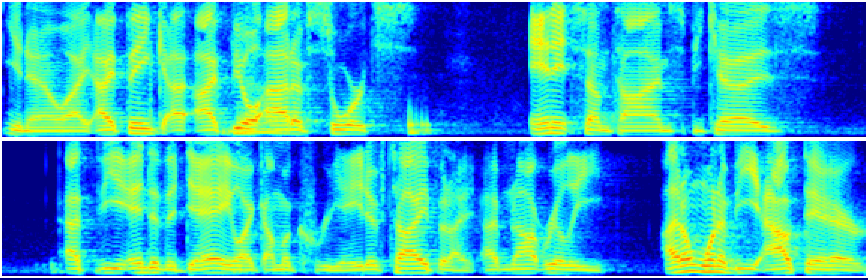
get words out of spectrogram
You know, I, I think I, I feel out of sorts in it sometimes because at the end of the day, like I'm a creative type, and I, I'm not really I don't want to be out there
